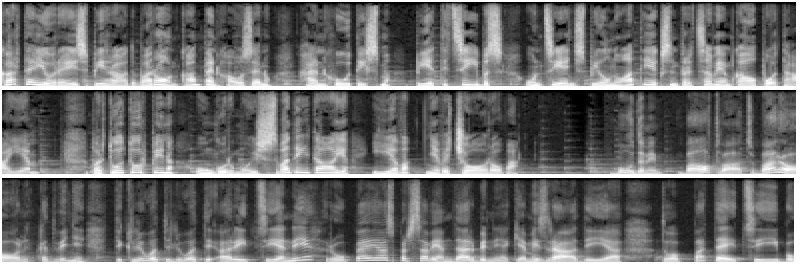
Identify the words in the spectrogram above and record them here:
kārtējo reizi pierāda baronu Kampenhausenu henhūtisma, pieticības un cieņas pilnu attieksmi pret saviem kalpotājiem. Par to turpina Unguru muižas vadītāja Ieva Ņevečorova būdami Baltvācu baroni, kad viņi tik ļoti, ļoti arī cienīja, rūpējās par saviem darbiniekiem, izrādīja to pateicību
